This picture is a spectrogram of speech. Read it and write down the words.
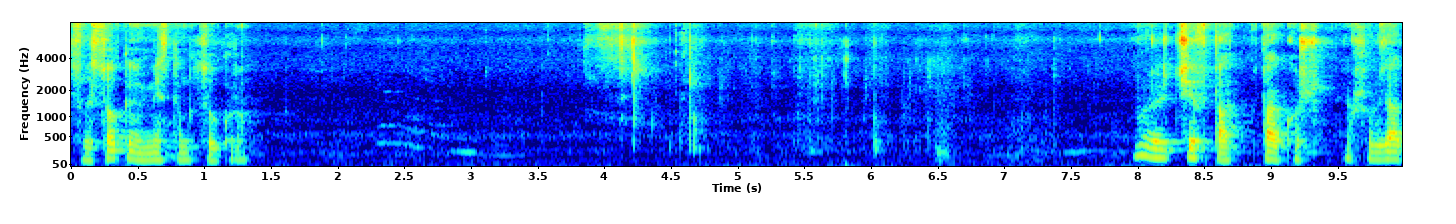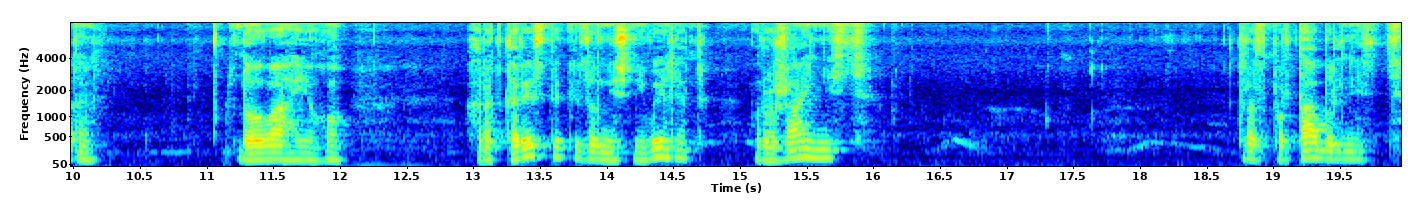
з високим вмістом цукру. Ну, і так, також, якщо взяти до уваги його характеристики, зовнішній вигляд, врожайність, транспортабельність.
